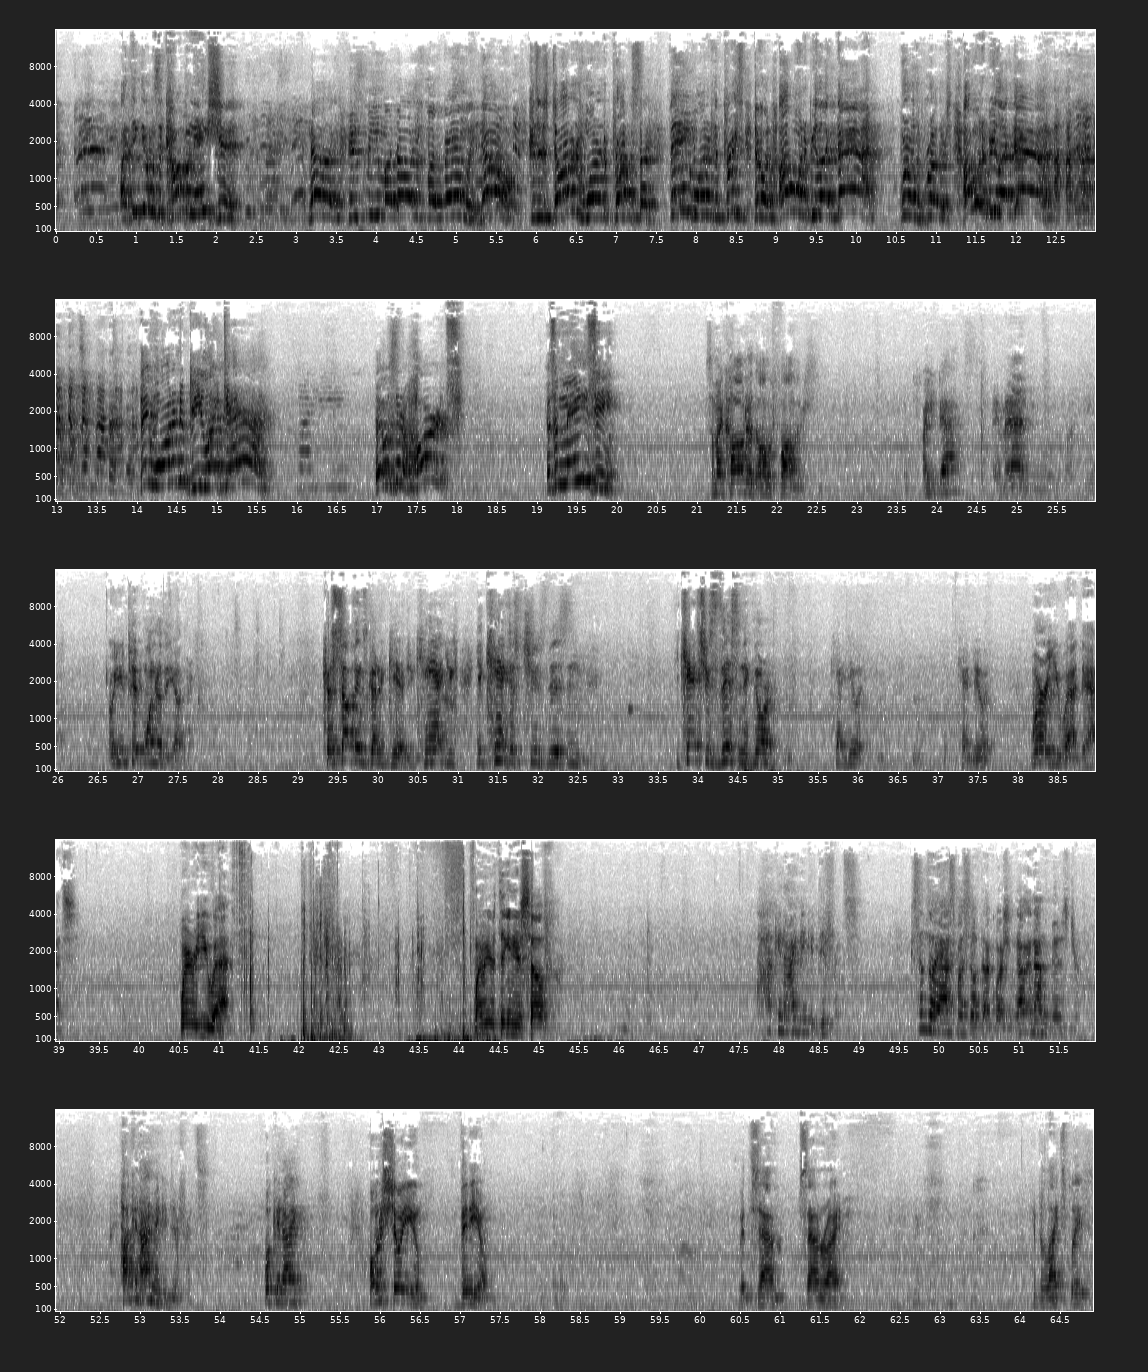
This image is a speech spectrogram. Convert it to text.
I think there was a combination. Not like, it's me and my daughters, my family. No, because his daughters wanted to prophesy. They wanted to preach. They're going, I want to be like that. Brothers. I want to be like dad. they wanted to be like dad. That was their heart. It was amazing. So my call to all the fathers. Are you balanced? Amen. Or you pick one or the other. Because something's going to give. You can't, you, you can't just choose this and you can't choose this and ignore it. Can't do it. Can't do it. Where are you at, dads? Where are you at? Maybe you're thinking to yourself, how can I make a difference? Because sometimes I ask myself that question, and I'm the minister. How can I make a difference? What can I do? I'm going to show you video. Get the sound sound right. Get the lights, please.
